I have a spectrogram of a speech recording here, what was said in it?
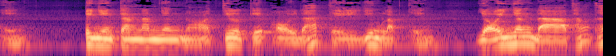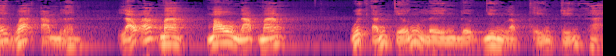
hiện. Tuy nhiên trang nam nhân nọ chưa kịp hồi đáp thì Dương Lập Thiện dội nhân đà thắng thế quát ầm lên. Lão ác ma, mau nạp mạng. Quyết ảnh trưởng liền được Dương Lập Thiện triển khai.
